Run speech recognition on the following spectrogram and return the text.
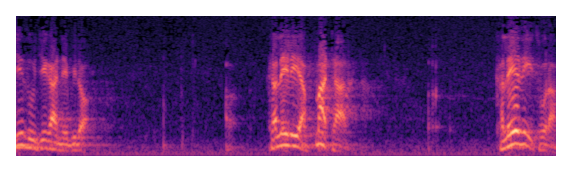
ကြီးသူကြီးကနေပြီးတော့ခလေးလေးကမှတ်ထားတာခလေးသည်ဆိုတာ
